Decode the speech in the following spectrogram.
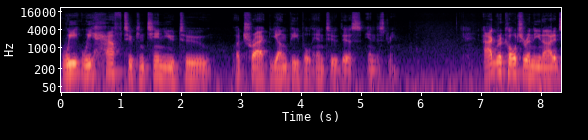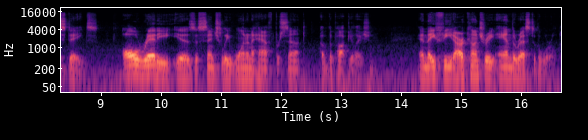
we we have to continue to attract young people into this industry. Agriculture in the United States already is essentially one and a half percent of the population. and they feed our country and the rest of the world.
